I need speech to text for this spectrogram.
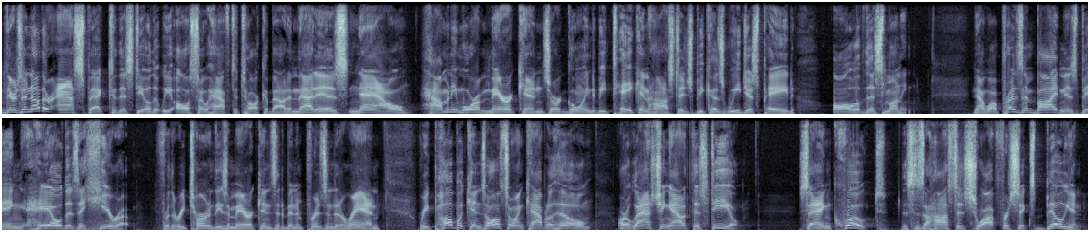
There's another aspect to this deal that we also have to talk about, and that is now how many more Americans are going to be taken hostage because we just paid all of this money. Now, while President Biden is being hailed as a hero for the return of these Americans that have been imprisoned in Iran, Republicans also on Capitol Hill are lashing out at this deal, saying, quote, this is a hostage swap for six billion.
